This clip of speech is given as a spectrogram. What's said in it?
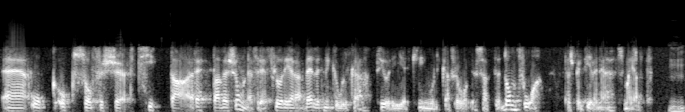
Eh, och också försökt hitta rätta versioner för det florerar väldigt mycket olika teorier kring olika frågor. Så att de två perspektiven är som har gällt. Mm.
